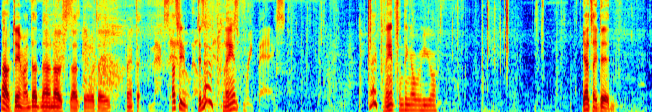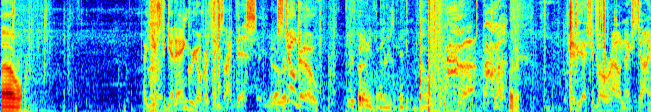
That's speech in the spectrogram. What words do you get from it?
Oh, damn, I did not notice that there was a plant that... Actually, didn't I plant- Did I plant something over here? Yes, I did. Uh, I used to get angry over things like this. Get it. Still do. If you put any batteries in here, get them out. what? Maybe I should go around next time.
